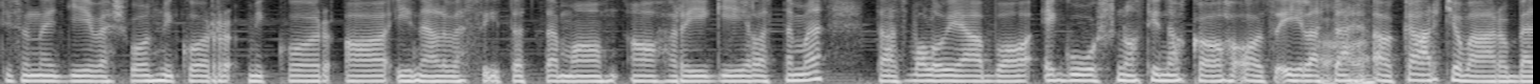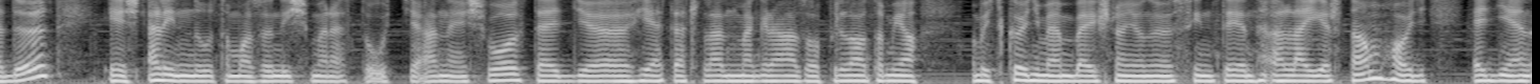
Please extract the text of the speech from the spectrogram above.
11 éves volt, mikor, mikor a, én elveszítettem a, a régi életemet, tehát valójában egós Natinak a, az élete Aha. a kártyavára bedőlt, és elindultam az önismeret útján, és volt egy hihetetlen megrázó pillanat, ami a, amit könyvembe is nagyon őszintén leírtam, hogy egy ilyen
